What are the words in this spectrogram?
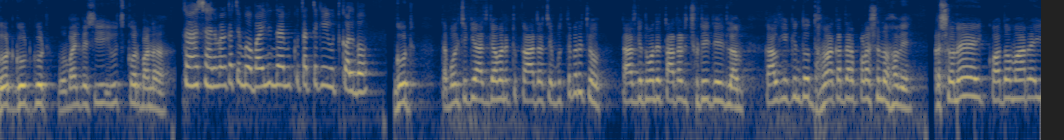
Good good good. Mobile বেশি ইউজ করবা না। না স্যার আমার কাছে মোবাইলই না আমি কোথার থেকে ইউজ করব? গুড। তা বলছি কি আজকে আমার একটু কাজ আছে বুঝতে পেরেছ? তা আজকে তোমাদের তাড়াতাড়ি ছুটি দিয়ে দিলাম। কালকে কিন্তু ধামাকাদার পড়াশোনা হবে। আর শোনে এই কদম আর এই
